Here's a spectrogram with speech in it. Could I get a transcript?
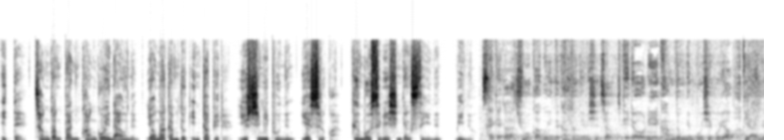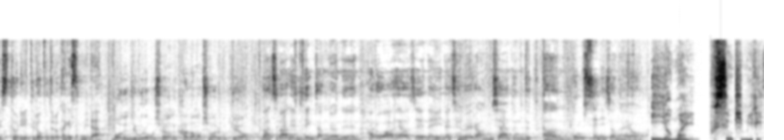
이때 전광판 광고에 나오는 영화 감독 인터뷰를 유심히 보는 예술과 그 모습이 신경 쓰이는 민우. 세계가 주목하고 있는 감독님이시죠? 필요 리 감독님 모시고요. 비하인드 스토리 들어보도록 하겠습니다. 뭐든지 물어보시면 가감없이 말해볼게요. 마지막 엔딩 장면은 하루와 헤어진 애인의 재회를 암시하는 듯한 꿈씬이잖아요. 이 영화엔 무슨 비밀이?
